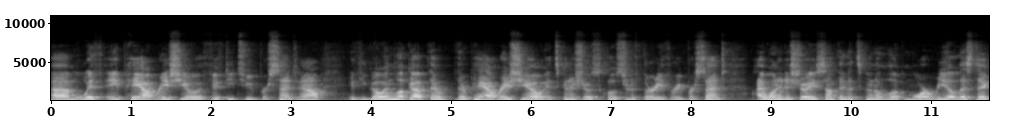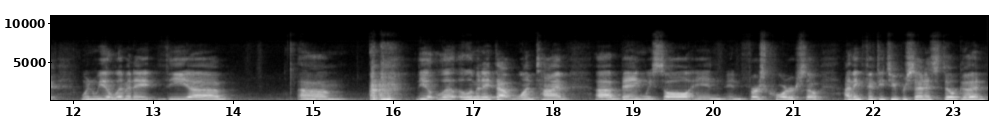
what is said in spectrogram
um, with a payout ratio of 52%. Now, if you go and look up their, their payout ratio, it's going to show us closer to 33%. I wanted to show you something that's going to look more realistic when we eliminate the uh, um, the eliminate that one time uh, bang we saw in in first quarter. So I think 52% is still good.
